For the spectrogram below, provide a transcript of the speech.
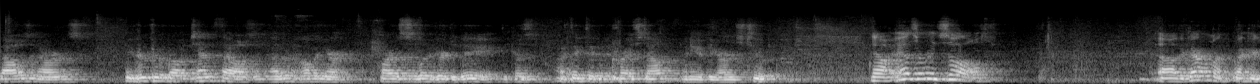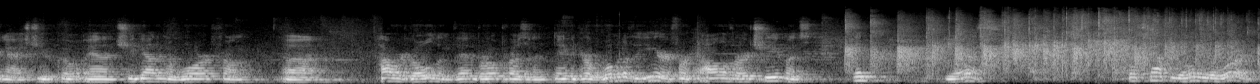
thousand artists. It grew to about 10,000. I don't know how many artists live here today because I think they've been priced out, many of the artists too. Now, as a result, uh, the government recognized Yuko and she got an award from uh, Howard Golden, then borough president, naming her Woman of the Year for all of her achievements. In, yes, that's not the only award.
